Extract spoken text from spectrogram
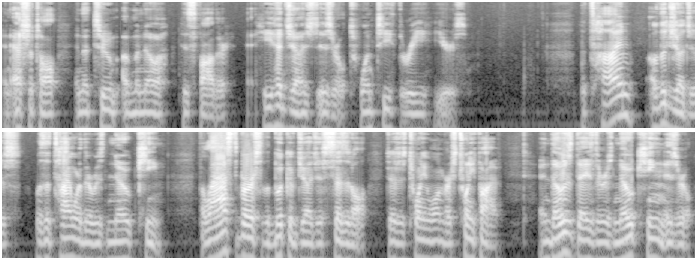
and Eshtaol in the tomb of Manoah, his father. He had judged Israel 23 years. The time of the judges was a time where there was no king. The last verse of the book of Judges says it all. Judges 21 verse 25. In those days there was no king in Israel.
